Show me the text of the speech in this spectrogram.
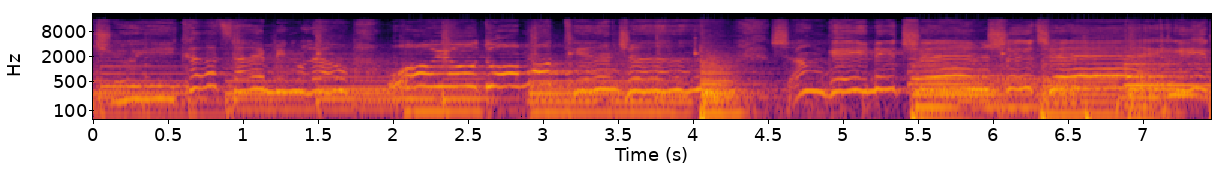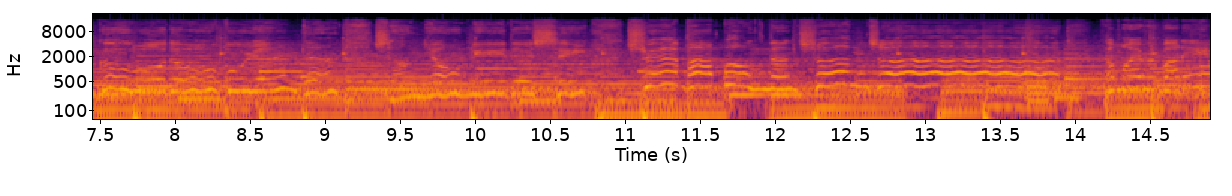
这一刻才明了我有多么天真，想给你全世界，心，却怕不能成真。Come on everybody，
